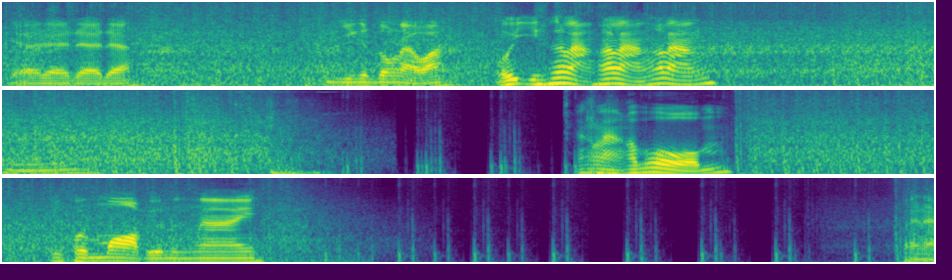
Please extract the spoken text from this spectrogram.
เดี๋ยวเดี๋ยวเดี๋ยวยิงกันตรงไหนวะโอ้ยยิงข้างหลังข้างหลังข้างหลัง ข้างหลังครับผม มีคนหมอบอยู่หนึ่งนาย ไปไหน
